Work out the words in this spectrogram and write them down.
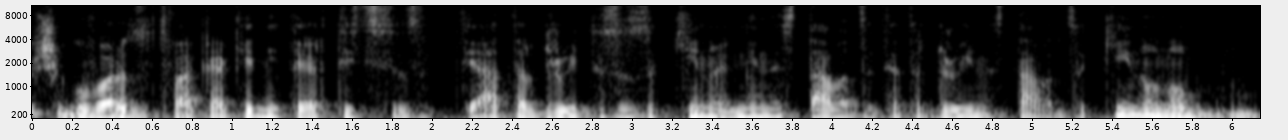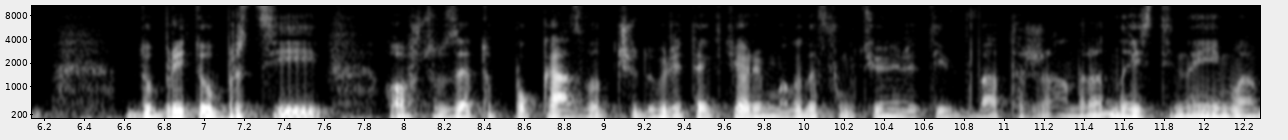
ще говорят за това как едните артисти са за театър, другите са за кино, едни не стават за театър, други не стават за кино, но добрите образци общо взето показват, че добрите актьори могат да функционират и в двата жанра. Наистина има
